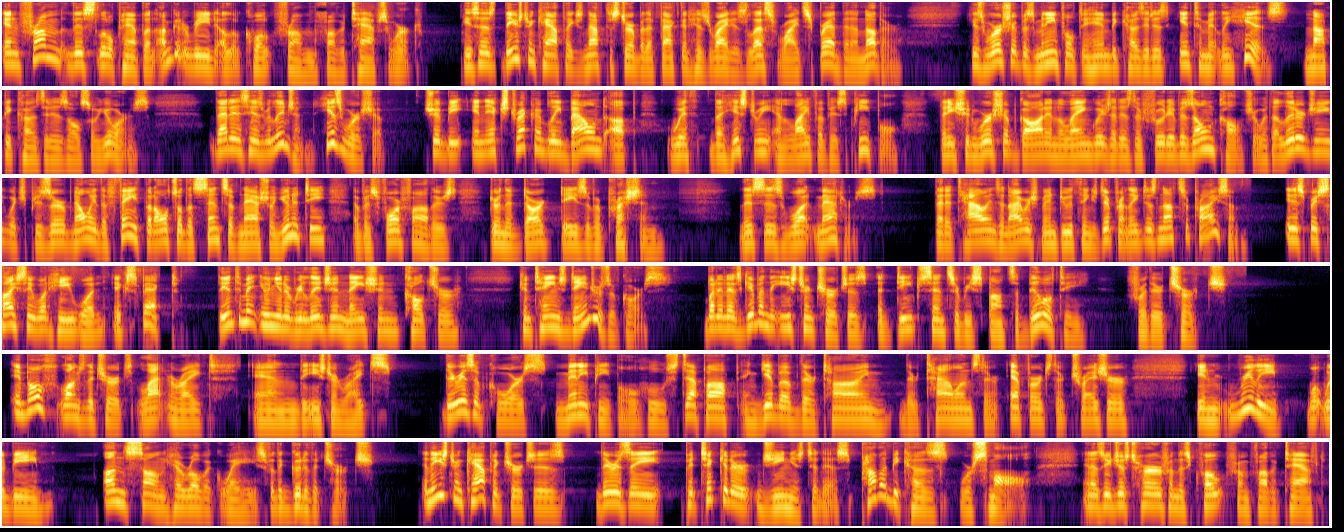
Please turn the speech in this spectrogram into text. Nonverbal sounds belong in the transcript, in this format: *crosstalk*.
And from this little pamphlet, I'm going to read a little quote from Father Taft's work. He says, The Eastern Catholic is not disturbed by the fact that his rite is less widespread than another. His worship is meaningful to him because it is intimately his, not because it is also yours. That is his religion, his worship, should be inextricably bound up with the history and life of his people, that he should worship God in a language that is the fruit of his own culture, with a liturgy which preserved not only the faith but also the sense of national unity of his forefathers during the dark days of oppression. This is what matters. That Italians and Irishmen do things differently does not surprise him. It is precisely what he would expect. The intimate union of religion, nation, culture contains dangers, of course but it has given the Eastern churches a deep sense of responsibility for their church. In both lungs of the church, Latin Rite and the Eastern rites, there is, of course, many people who step up and give of their time, their talents, their efforts, their treasure in really what would be unsung heroic ways for the good of the church. In the Eastern Catholic churches, there is a particular genius to this, probably because we're small. And as we just heard from this quote from Father Taft,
